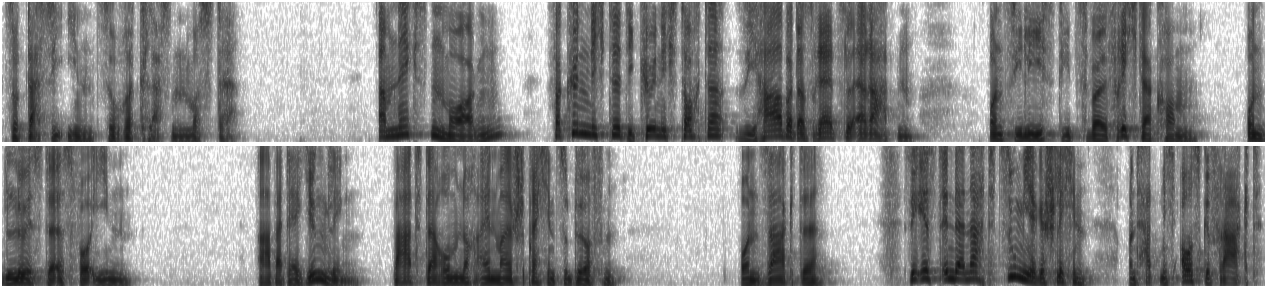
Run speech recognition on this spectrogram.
so dass sie ihn zurücklassen musste. Am nächsten Morgen verkündigte die Königstochter, sie habe das Rätsel erraten, und sie ließ die zwölf Richter kommen und löste es vor ihnen. Aber der Jüngling bat darum, noch einmal sprechen zu dürfen, und sagte, Sie ist in der Nacht zu mir geschlichen und hat mich ausgefragt,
